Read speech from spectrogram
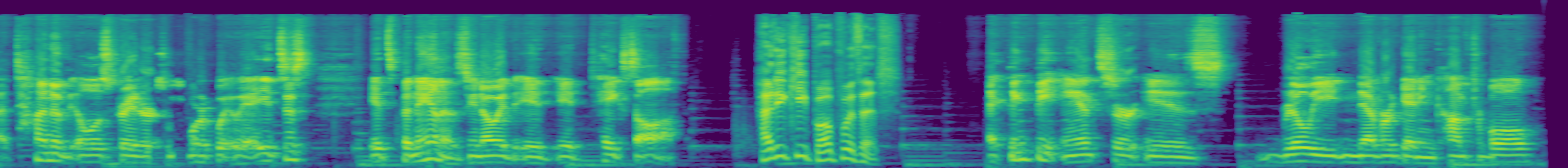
a ton of illustrators. We work with, it's just, it's bananas, you know, it, it, it takes off. How do you keep up with it? I think the answer is really never getting comfortable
